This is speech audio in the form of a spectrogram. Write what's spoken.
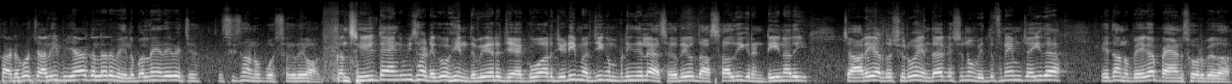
ਸਾਡੇ ਕੋਲ 40 50 ਕਲਰ ਅਵੇਲੇਬਲ ਨੇ ਇਹਦੇ ਵਿੱਚ। ਤੁਸੀਂ ਸਾਨੂੰ ਪੁੱਛ ਸਕਦੇ ਹੋ ਕੰਸੀਲ ਟੈਂਕ ਵੀ ਸਾਡੇ ਕੋਲ ਹਿੰਦਵੇਅਰ ਜੈਗੁਆਰ ਜਿਹੜੀ ਮਰਜ਼ੀ ਕੰਪਨੀ ਦੇ ਲੈ ਸਕਦੇ ਹੋ 10 ਸਾਲ ਦੀ ਗਾਰੰਟੀ ਇਹਨਾਂ ਦੀ। 4000 ਤੋਂ ਸ਼ੁਰੂ ਹੋ ਜਾਂਦਾ, ਕਿਸੇ ਨੂੰ ਵਿਦ ਫਰੇਮ ਚਾਹੀਦਾ ਇਹ ਤੁਹਾਨੂੰ ਪਏਗਾ 6500 ਰੁਪਏ ਦਾ।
